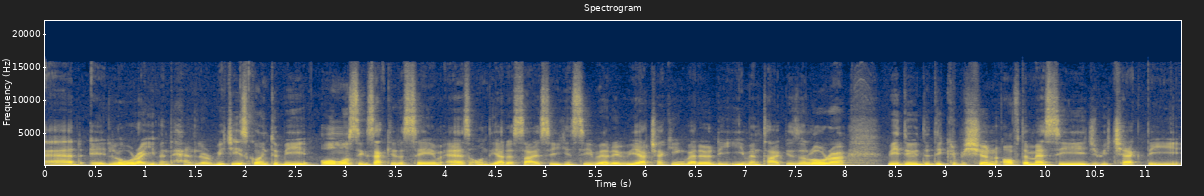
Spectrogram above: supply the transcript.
add a LoRa event handler, which is going to be almost exactly the same as on the other side. So you can see where we are checking whether the event type is a LoRa. We do the decryption of the message. We check the,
